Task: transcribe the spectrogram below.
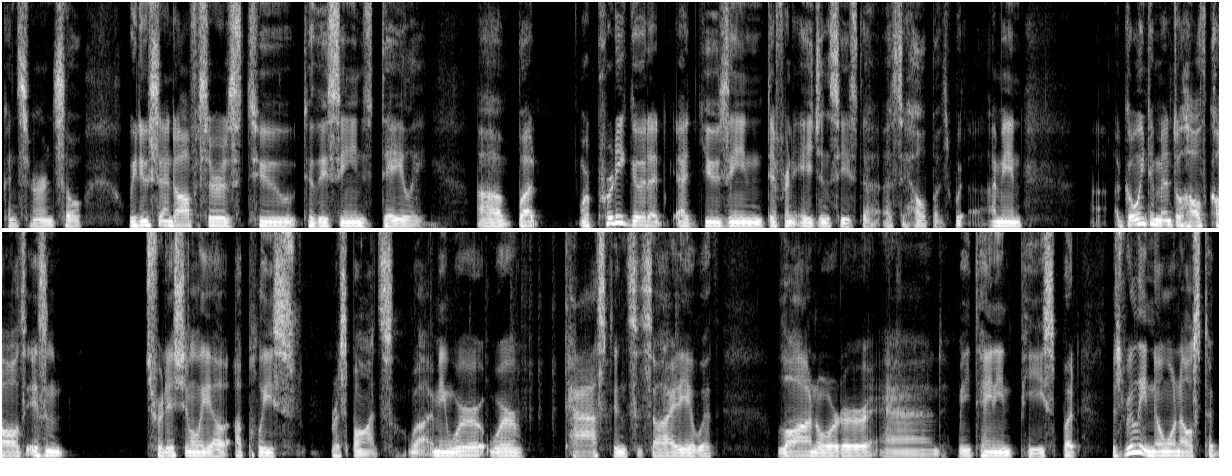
concern. So we do send officers to to these scenes daily, uh, but we're pretty good at, at using different agencies to, to help us. We- I mean, uh, going to mental health calls isn't traditionally a, a police response. Well, I mean, we're we're tasked in society with law and order and maintaining peace, but there's really no one else to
